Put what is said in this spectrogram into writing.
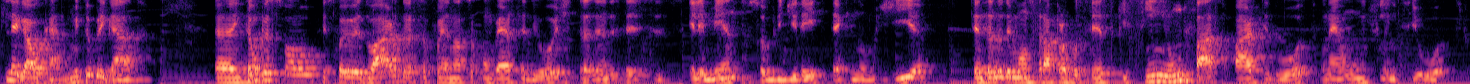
Que legal, cara. Muito obrigado. Uh, então, pessoal, esse foi o Eduardo. Essa foi a nossa conversa de hoje, trazendo esses, esses elementos sobre direito e tecnologia, tentando demonstrar para vocês que sim, um faz parte do outro, né? Um influencia o outro.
